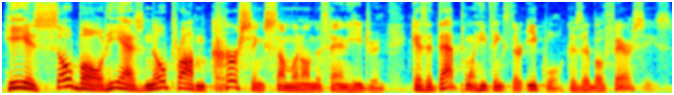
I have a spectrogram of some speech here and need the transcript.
He is so bold, he has no problem cursing someone on the Sanhedrin because at that point he thinks they're equal because they're both Pharisees.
